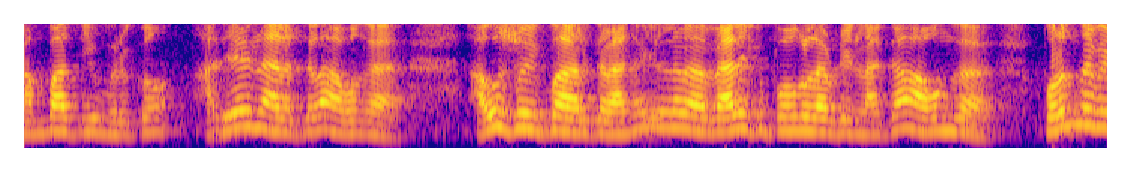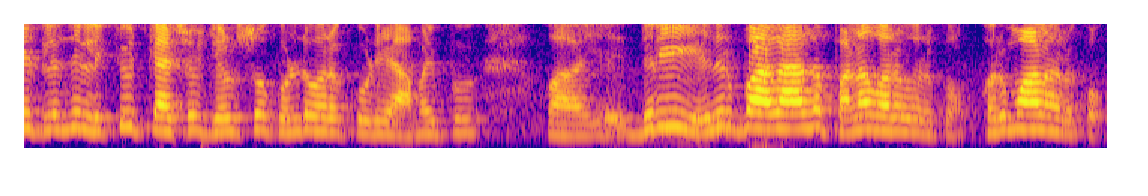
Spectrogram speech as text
சம்பாத்தியம் இருக்கும். அதே நேரத்தில் அவங்க ஹவுஸ் ஒய்ஃபாக இருக்கிறாங்க. இல்லை வேலைக்கு போகலை அப்படின்னாக்கா அவங்க பிறந்த வீட்டிலேருந்து லிக்விட் கேஷோ ஜெல்ஸோ கொண்டு வரக்கூடிய அமைப்பு எதிரி எதிர்பாராத பண வரவு இருக்கும் வருமானம் இருக்கும்.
